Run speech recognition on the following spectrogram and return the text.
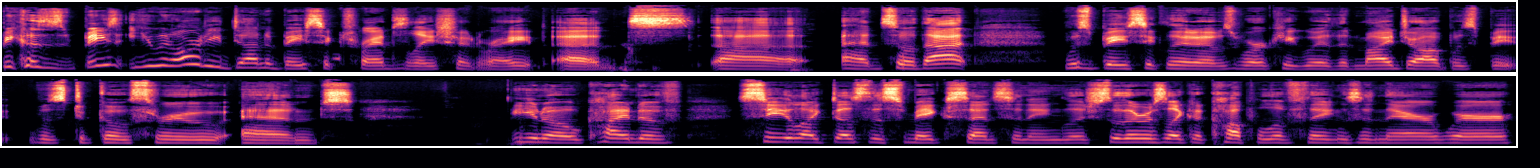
because bas- you had already done a basic translation, right? And uh, and so that was basically what I was working with, and my job was ba- was to go through and you know kind of see like does this make sense in English. So there was like a couple of things in there where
